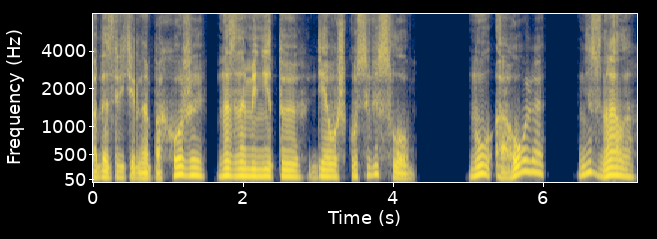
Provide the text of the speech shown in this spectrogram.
подозрительно похожей на знаменитую девушку с веслом. Ну, а Оля не знала,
